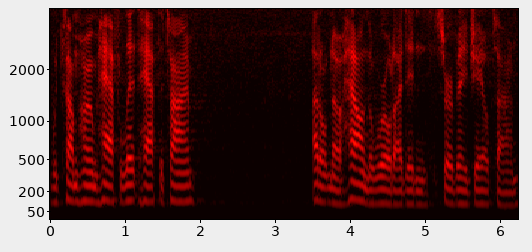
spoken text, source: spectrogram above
would come home half lit half the time. I don't know how in the world I didn't serve any jail time.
